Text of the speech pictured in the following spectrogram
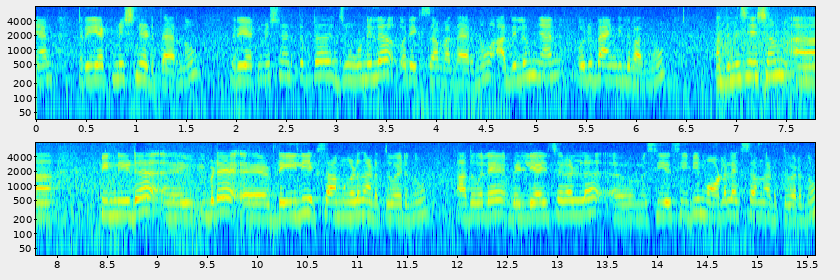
ഞാൻ റീ അഡ്മിഷൻ എടുത്തായിരുന്നു. റീ അഡ്മിഷൻ എടുത്തിട്ട് ജൂണിൽ ഒരു എക്സാം വന്നായിരുന്നു. അതിലും ഞാൻ ഒരു ബാങ്കിൽ വന്നു. അതിനുശേഷം പിന്നീട് ഇവിടെ ഡെയിലി എക്സാമുകൾ നടത്തുമായിരുന്നു. അതുപോലെ വെള്ളിയാഴ്ചകളിൽ C S C B model exam നടത്തുമായിരുന്നു.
